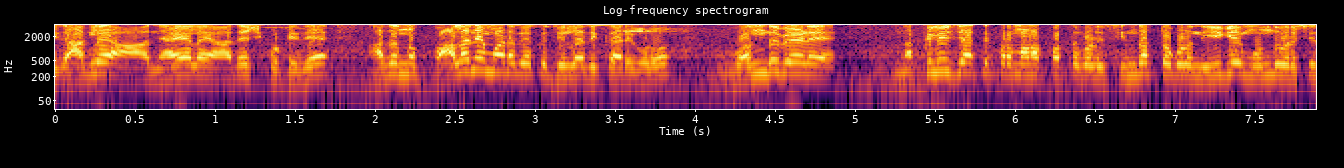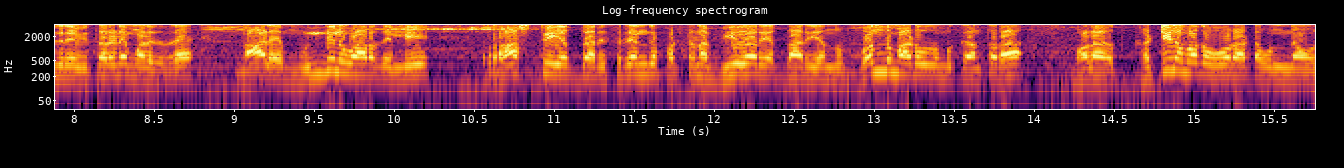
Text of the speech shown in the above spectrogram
ಈಗಾಗಲೇ ನ್ಯಾಯಾಲಯ ಆದೇಶ ಕೊಟ್ಟಿದೆ. ಅದನ್ನು ಪಾಲನೆ ಮಾಡಬೇಕು ಜಿಲ್ಲಾಧಿಕಾರಿಗಳು. ಒಂದು ವೇಳೆ ನಕಲಿ ಜಾತಿ ಪ್ರಮಾಣ ಪತ್ರಗಳು ಸಿಂಧತ್ವಗಳನ್ನು ಹೀಗೆ ಮುಂದುವರಿಸಿದರೆ ವಿತರಣೆ ಮಾಡಿದರೆ ನಾಳೆ ಮುಂದಿನ ವಾರದಲ್ಲಿ ರಾಷ್ಟ್ರೀಯ ಹೆದ್ದಾರಿ ಶ್ರೀರಂಗಪಟ್ಟಣ ಬೀದರ್ ಹೆದ್ದಾರಿಯನ್ನು ಬಂದ್ ಮಾಡುವುದರ ಮುಖಾಂತರ ಬಹಳ ಕಠಿಣವಾದ ಹೋರಾಟವನ್ನು ನಾವು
